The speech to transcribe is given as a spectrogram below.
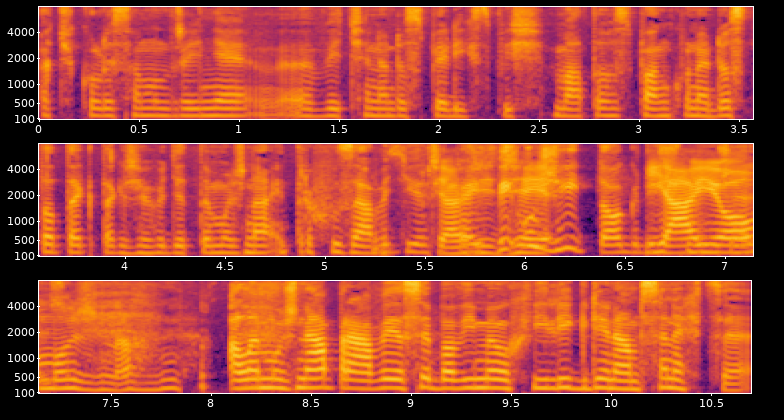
ačkoliv samozřejmě eh, většina dospělých spíš má toho spánku nedostatek, takže ho děte možná i trochu závidí. Říkají, využij to, když Já můžeš. jo, možná. Ale možná právě se bavíme o chvíli, kdy nám se nechce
